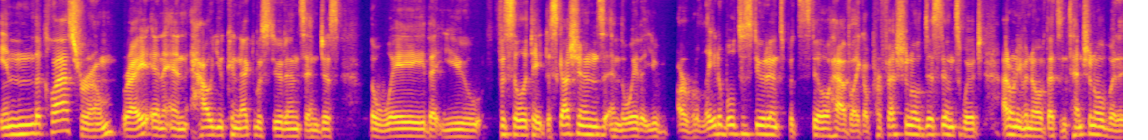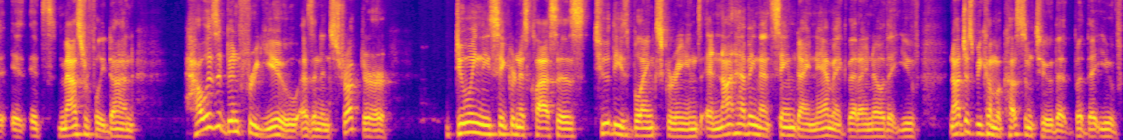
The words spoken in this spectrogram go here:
in the classroom, right? And and how you connect with students and just the way that you facilitate discussions and the way that you are relatable to students, but still have like a professional distance, which I don't even know if that's intentional, but it, it, it's masterfully done. How has it been for you as an instructor doing these synchronous classes to these blank screens and not having that same dynamic that I know that you've not just become accustomed to that, but that you've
